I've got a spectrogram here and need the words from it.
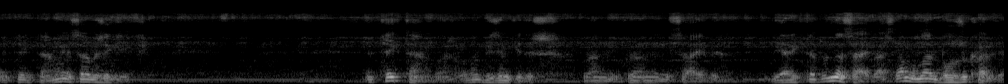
Ve tek tane hesabı çekecek. Ve tek tane var. O da bizimkidir. Kur'an, Kur'an'ın sahibi. Diğer kitapların da sahibi aslında ama onlar bozuk halde.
